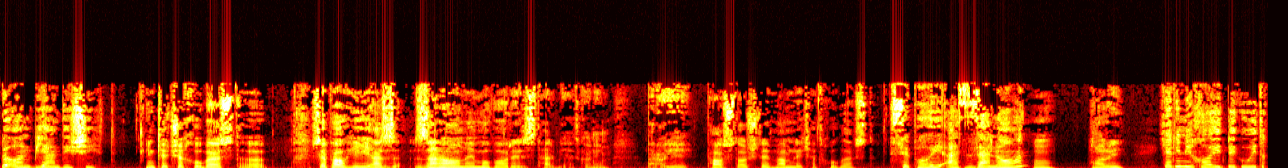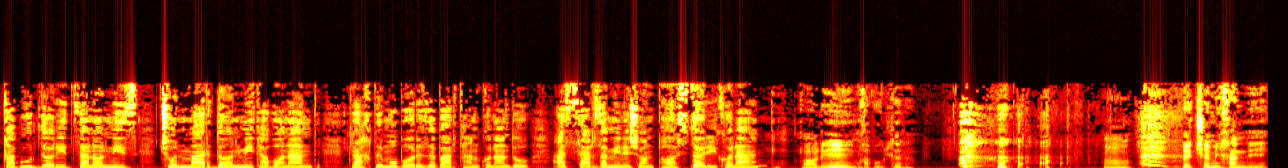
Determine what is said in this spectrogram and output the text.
به آن بیاندیشید؟ اینکه چه خوب است سپاهی از زنان مبارز تربیت کنیم برای پاسداشت مملکت خوب است سپاهی از زنان؟ آری یعنی می‌خواهید بگویید قبول دارید زنان نیز چون مردان می‌توانند رخت مبارزه برتن کنند و از سرزمینشان پاسداری کنند؟ آری قبول دارم به چه میخندی؟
